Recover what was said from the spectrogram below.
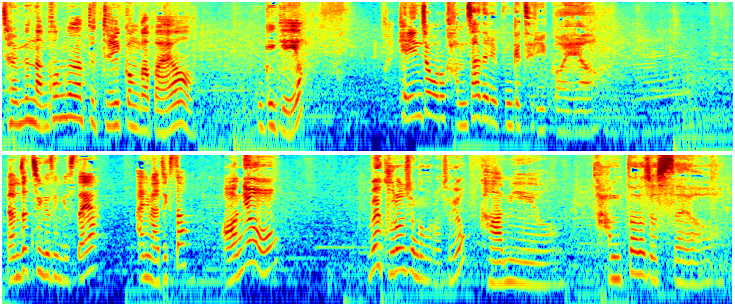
젊은 남성분한테 드릴 건가 봐요. 고객이에요? 개인적으로 감사드릴 분께 드릴 거예요. 남자친구 생겼어요? 아니면 아직 써? 아니요. 왜 그런 생각을 하세요? 감이에요. 감 떨어졌어요.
